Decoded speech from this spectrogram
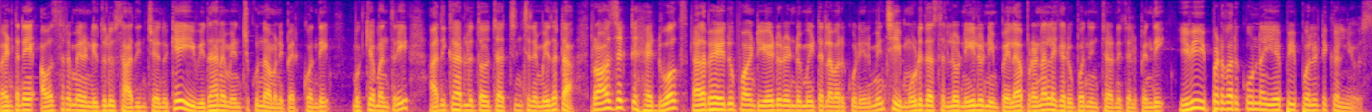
వెంటనే అవసరమైన నిధులు సాధించేందుకే ఈ విధానం ఎంచుకున్నామని పేర్కొంది. ముఖ్యమంత్రి అధికారులతో చర్చించిన మీదట ప్రాజెక్ట్ హెడ్ వర్క్స్ నలభై ఐదు పాయింట్ ఏడు రెండు మీటర్ల వరకు నిర్మించి మూడు దశల్లో నీళ్ళు నింపేలా ప్రణాళిక రూపొందించారని తెలిపింది. ఇవి ఇప్పటివరకు ఉన్న ఏపీ పొలిటికల్ న్యూస్.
